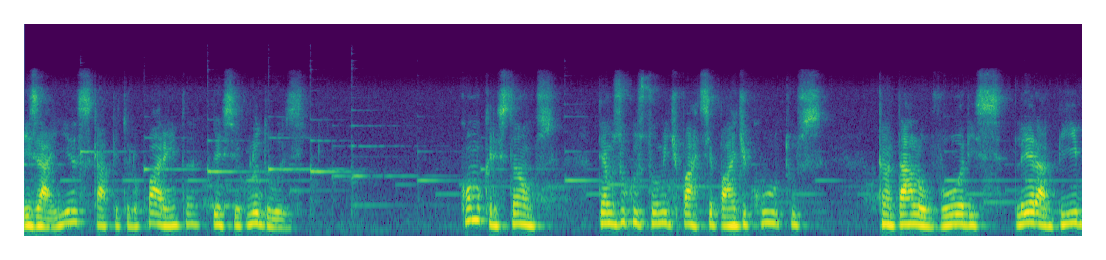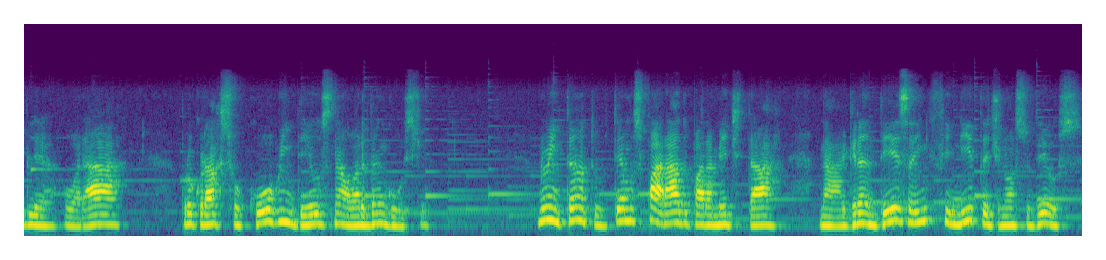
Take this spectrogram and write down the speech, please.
Isaías capítulo 40, versículo 12. Como cristãos, temos o costume de participar de cultos, cantar louvores, ler a Bíblia, orar, procurar socorro em Deus na hora da angústia. No entanto, temos parado para meditar na grandeza infinita de nosso Deus?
